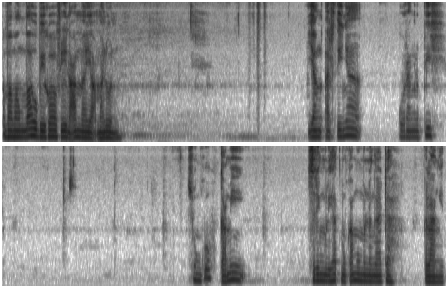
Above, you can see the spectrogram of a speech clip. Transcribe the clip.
Wa ma Allahu bighafilin amma ya'malun. Yang artinya kurang lebih sungguh kami sering melihat mukamu menengadah ke langit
